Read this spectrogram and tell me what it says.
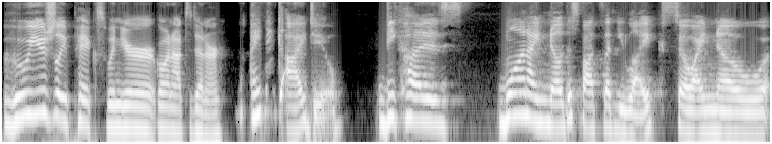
Who usually picks when you're going out to dinner? I think I do because one, I know the spots that he likes. So I know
